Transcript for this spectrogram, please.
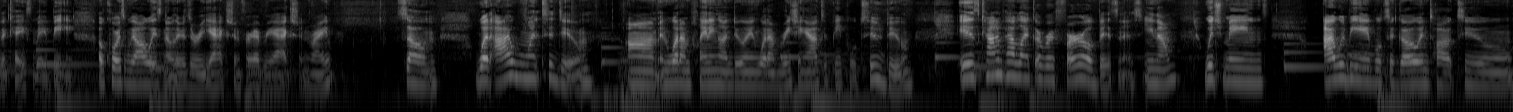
the case may be. Of course, we always know there's a reaction for every action, right? So, what I want to do, um, and what I'm planning on doing, what I'm reaching out to people to do, is kind of have like a referral business, you know, which means I would be able to go and talk to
